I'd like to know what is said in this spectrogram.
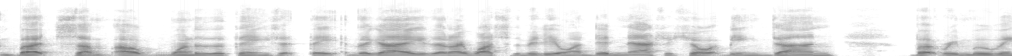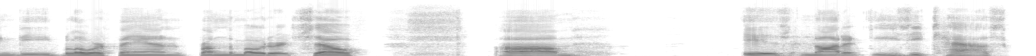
but some uh, one of the things that they the guy that I watched the video on didn't actually show it being done but removing the blower fan from the motor itself um, is not an easy task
